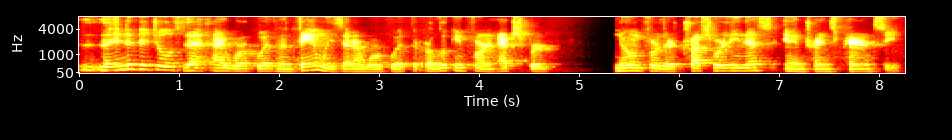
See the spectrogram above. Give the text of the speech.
The individuals that I work with and families that I work with are looking for an expert known for their trustworthiness and transparency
